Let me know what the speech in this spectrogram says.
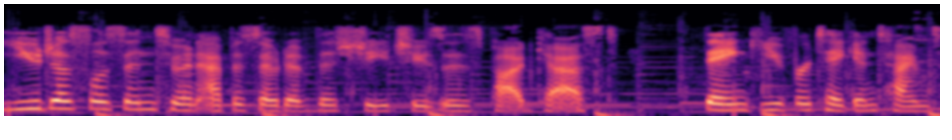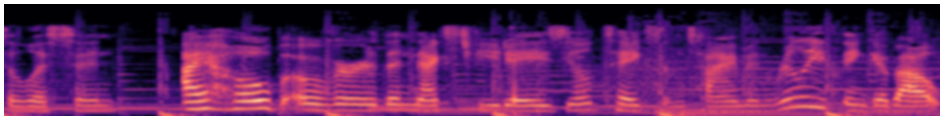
You just listened to an episode of the She Chooses podcast. Thank you for taking time to listen. I hope over the next few days you'll take some time and really think about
